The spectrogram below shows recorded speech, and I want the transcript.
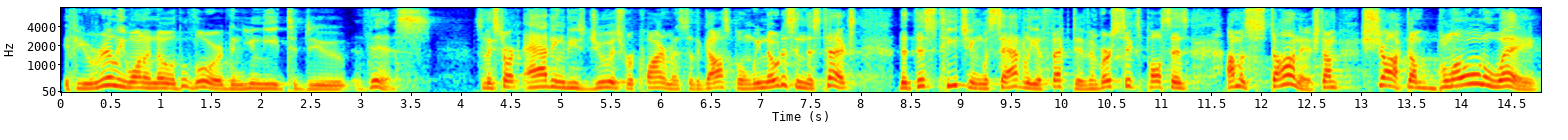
If you really want to know the Lord, then you need to do this. So they start adding these Jewish requirements to the gospel. And we notice in this text that this teaching was sadly effective. In verse 6, Paul says, I'm astonished, I'm shocked, I'm blown away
